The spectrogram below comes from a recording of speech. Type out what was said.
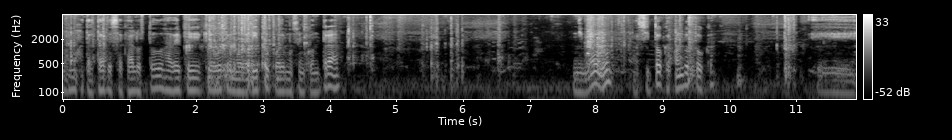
Vamos a tratar de sacarlos todos a ver qué, otro modelito podemos encontrar. Ni modo así toca cuando toca. Eh,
